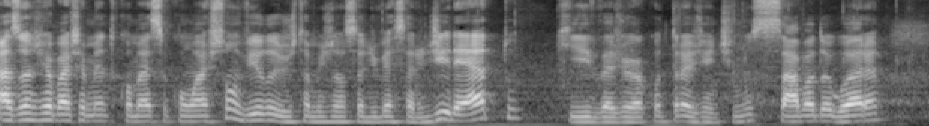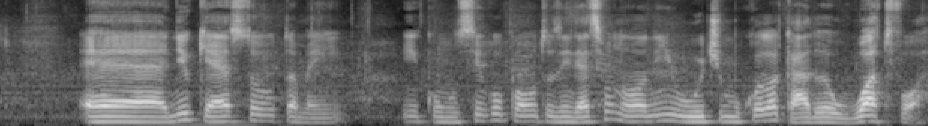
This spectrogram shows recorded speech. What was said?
a zona de rebaixamento começa com Aston Villa, justamente nosso adversário direto, que vai jogar contra a gente no sábado agora. É, Newcastle também com 5 pontos em 19 e o último colocado é o Watford.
